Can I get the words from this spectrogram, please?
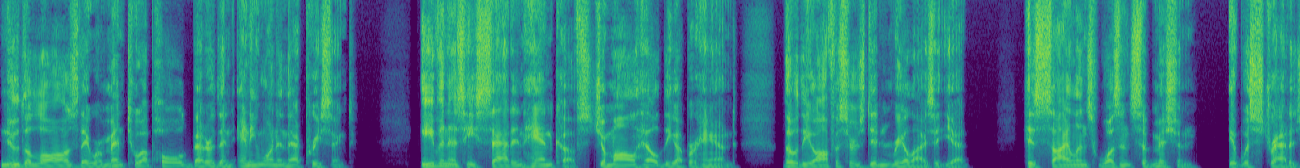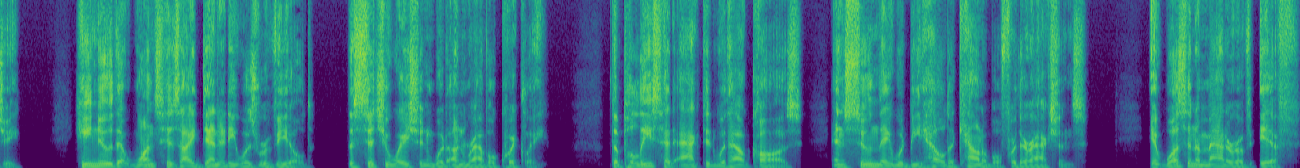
knew the laws they were meant to uphold better than anyone in that precinct. Even as he sat in handcuffs, Jamal held the upper hand, though the officers didn't realize it yet. His silence wasn't submission, it was strategy. He knew that once his identity was revealed, the situation would unravel quickly. The police had acted without cause, and soon they would be held accountable for their actions. It wasn't a matter of if,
